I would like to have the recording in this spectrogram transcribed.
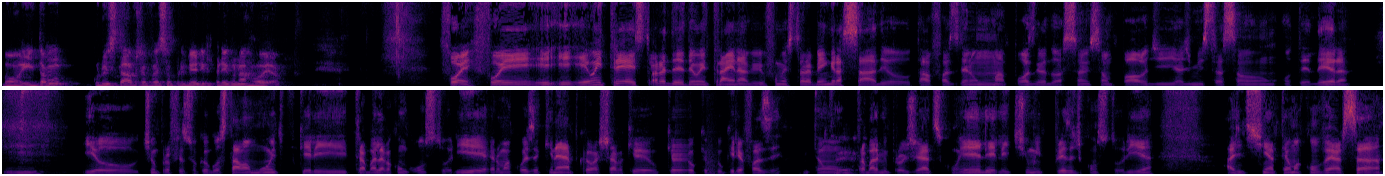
Bom, então, Gustavo já foi seu primeiro emprego na Royal. Foi, foi. Eu entrei, a história de eu entrar em navio foi uma história bem engraçada. Eu estava fazendo uma pós-graduação em São Paulo de administração hoteleira. Uhum. E eu tinha um professor que eu gostava muito, porque ele trabalhava com consultoria, era uma coisa que na época eu achava que eu, que eu, que eu queria fazer. Então, eu trabalhava em projetos com ele, ele tinha uma empresa de consultoria, a gente tinha até uma conversa,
